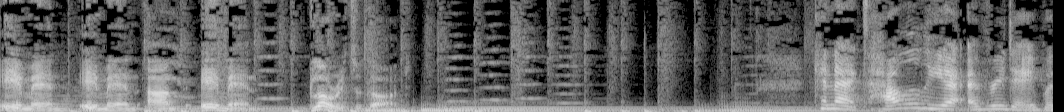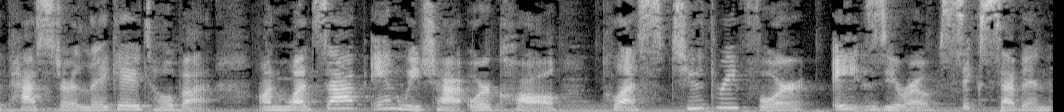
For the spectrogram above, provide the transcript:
Amen, amen, and amen. Glory to God. Connect Hallelujah every day with Pastor Leke Toba on WhatsApp and WeChat or call plus 234 8067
